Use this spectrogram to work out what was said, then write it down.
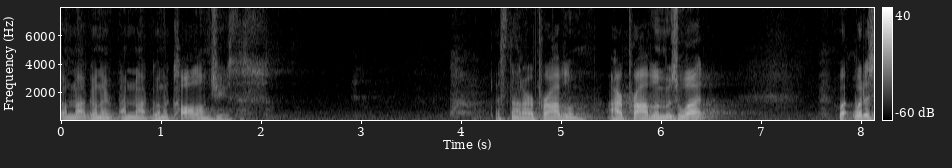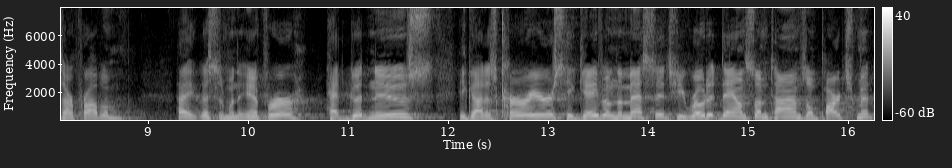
I'm not gonna, I'm not gonna call on Jesus. That's not our problem. Our problem is what? What, what is our problem? Hey, listen, when the emperor had good news, he got his couriers, he gave them the message, he wrote it down sometimes on parchment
